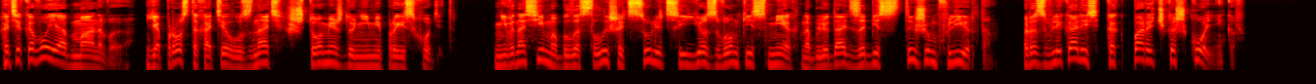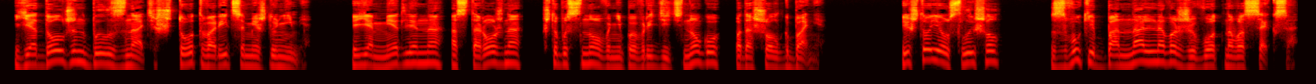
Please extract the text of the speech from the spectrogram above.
Хотя кого я обманываю? Я просто хотел узнать, что между ними происходит. Невыносимо было слышать с улицы ее звонкий смех, наблюдать за бесстыжим флиртом. Развлекались, как парочка школьников. Я должен был знать, что творится между ними. И я медленно, осторожно, чтобы снова не повредить ногу, подошел к бане. И что я услышал? Звуки банального животного секса.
